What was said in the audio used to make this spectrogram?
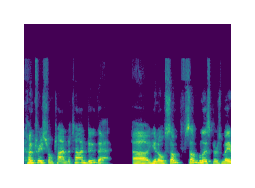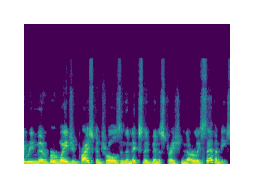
countries from time to time do that. Uh, you know, some some listeners may remember wage and price controls in the Nixon administration in the early 70s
